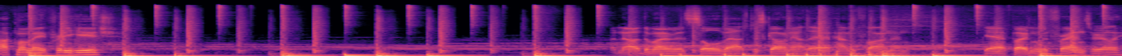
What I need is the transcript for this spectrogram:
huck my meat pretty huge. No, at the moment it's all about just going out there and having fun and yeah, boating with friends really.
